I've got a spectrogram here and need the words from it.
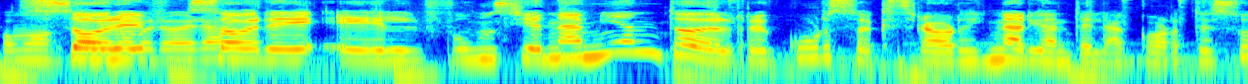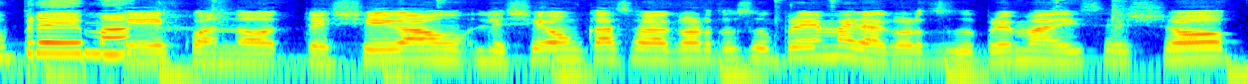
¿cómo qué sobre, sobre el funcionamiento del recurso extraordinario ante la Corte Suprema. que es cuando te llega un- le llega un caso a la Corte Suprema y la Corte Suprema dice yo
